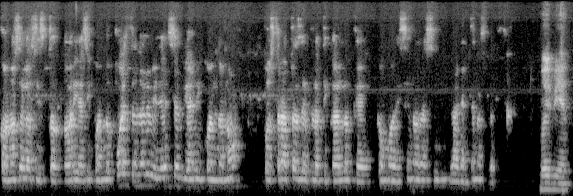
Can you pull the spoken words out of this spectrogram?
conoce las historias y cuando puedes tener evidencias bien y cuando no, pues tratas de platicar lo que, como dicen ahora sí, la gente nos platica. Muy bien.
